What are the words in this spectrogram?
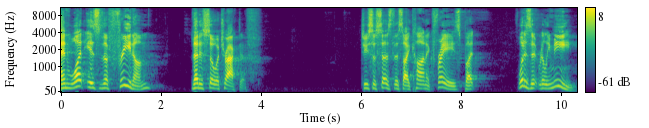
And what is the freedom that is so attractive? Jesus says this iconic phrase, but what does it really mean?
